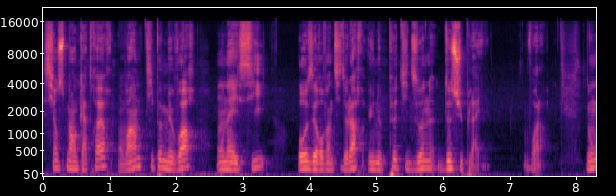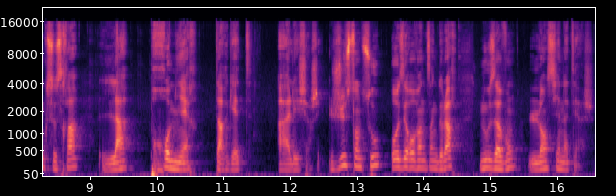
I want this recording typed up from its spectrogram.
Si on se met en 4 heures, on va un petit peu mieux voir. On a ici au 0,26 dollars une petite zone de supply. Voilà. Donc ce sera la première target à aller chercher. Juste en dessous, au 0,25 dollars, nous avons l'ancienne ATH.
